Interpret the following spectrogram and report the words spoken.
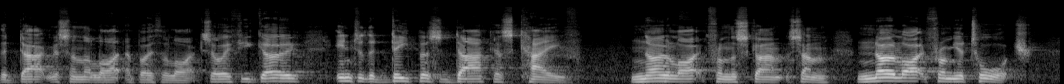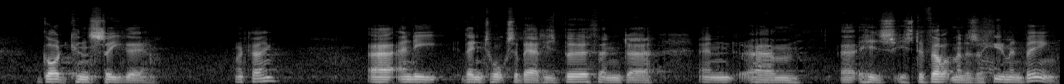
The darkness and the light are both alike. So if you go into the deepest, darkest cave, no light from the sun, no light from your torch, God can see there. Okay? Uh, and he then talks about his birth and, uh, and um, uh, his, his development as a human being.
